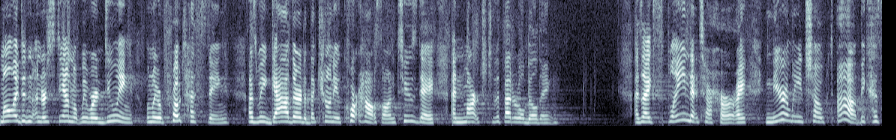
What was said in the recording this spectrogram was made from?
Molly didn't understand what we were doing when we were protesting as we gathered at the county courthouse on Tuesday and marched to the federal building. As I explained it to her, I nearly choked up because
